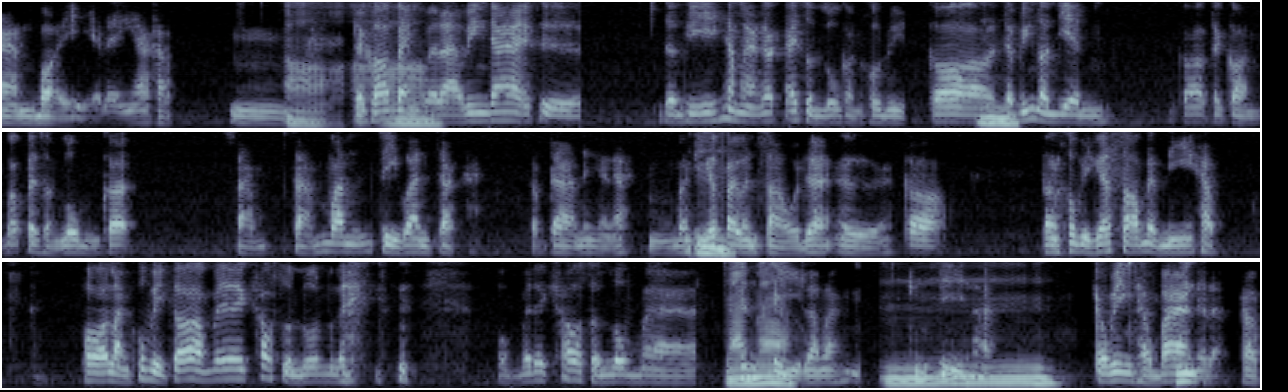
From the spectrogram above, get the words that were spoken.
งานบ่อยอะไรเงี้ยครับ อืมแต่ก็แบ่งเวลาวิ่งได้คือเดิมทีที่ทำงานก็ใกล้สวนลุมก่อนโควิดก็จะวิ่งตอนเย็น ก็แต่ก่อนว่าไปสวนลุมก็สามสามวันสี่วันจากสัปดาห์หนึ่งนะบางทีก็ไปวันเสาร์ด้วย เออ ก็ตอนโควิดก็ซ้อมแบบนี้ครับ พอหลังโควิดก็ไม่ได้เข้าสวนลุมเลย ผมไม่ได้เข้าสวนลุมมานาครึ่นงมากปีแล้วมั้งอืครึ่งปีละมก็วิ่งแถวบ้านนี่แหละครับ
